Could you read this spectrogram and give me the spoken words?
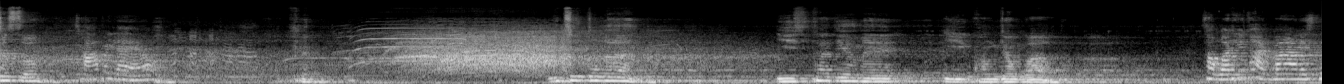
늦었어. ช้าไปแล้ว 이틀 동안 이 스타디움의 이 광경과 สองวันที่ผ่านมาในสเต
